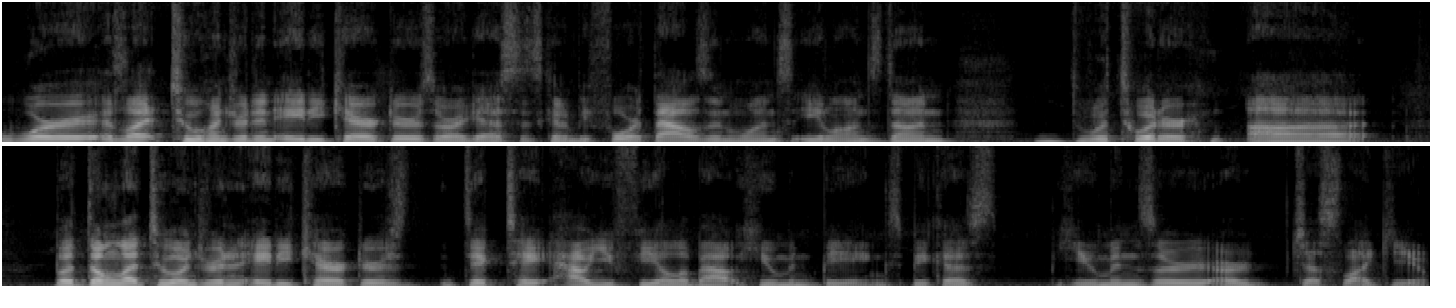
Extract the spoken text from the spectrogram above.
we're let 280 characters, or I guess it's going to be 4,000 once Elon's done with Twitter. Uh, but don't let 280 characters dictate how you feel about human beings because humans are, are just like you.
